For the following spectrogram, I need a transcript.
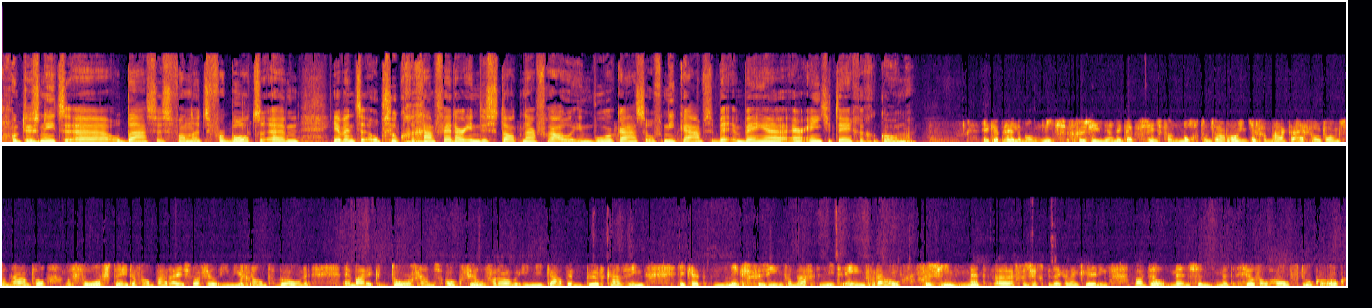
Goed, dus niet uh, op basis van het verbod. Um, jij bent op zoek gegaan verder in de stad naar vrouwen in boerka's of niqabs. Ben je er eentje tegengekomen? Ik heb helemaal niets gezien en ik heb sinds vanochtend een rondje gemaakt eigenlijk langs een aantal voorsteden van Parijs waar veel immigranten wonen en waar ik doorgaans ook veel vrouwen in niqab en burka zie. Ik heb niks gezien vandaag, niet één vrouw, gezien met uh, gezichtsbedekkende kleding, maar wel mensen met heel veel hoofddoeken ook.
